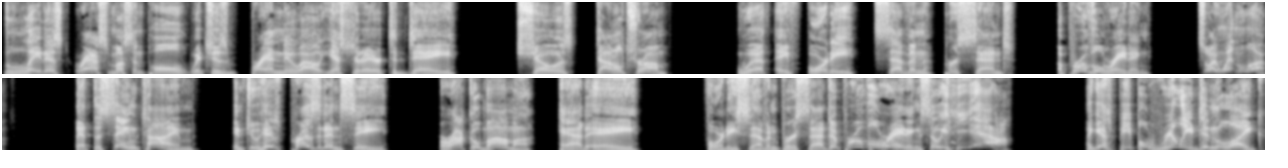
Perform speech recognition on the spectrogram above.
The latest Rasmussen poll, which is brand new out yesterday or today, shows Donald Trump with a 47% approval rating. So I went and looked at the same time into his presidency. Barack Obama had a 47% approval rating. So, yeah, I guess people really didn't like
